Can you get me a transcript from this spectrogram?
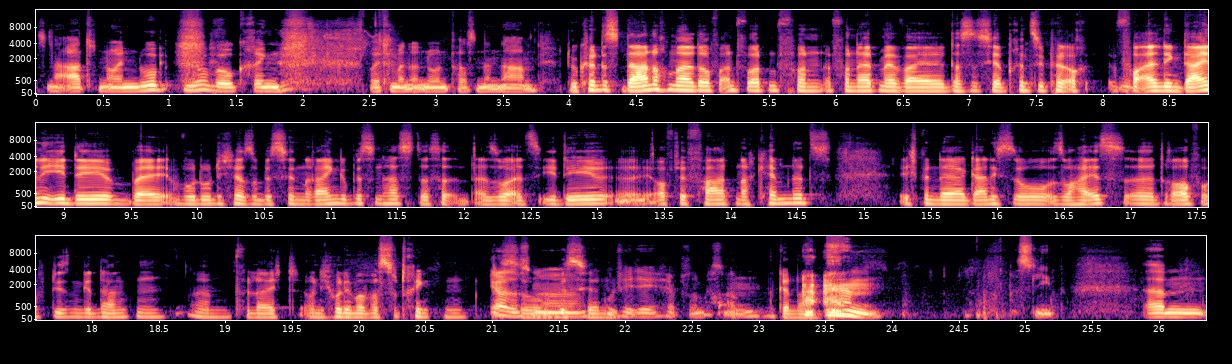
so eine Art neuen Nur Nürburgring bräuchte man dann nur einen passenden Namen. Du könntest da nochmal darauf antworten von, von Nightmare, weil das ist ja prinzipiell auch vor allen Dingen deine Idee, bei, wo du dich ja so ein bisschen reingebissen hast, das, also als Idee äh, mhm. auf der Fahrt nach Chemnitz. Ich bin da ja gar nicht so, so heiß äh, drauf auf diesen Gedanken. Ähm, vielleicht, und ich hole dir mal was zu trinken. Ja, das ist so eine ein bisschen, gute Idee. Ich habe so ein bisschen. Genau. Sleep. Ähm,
